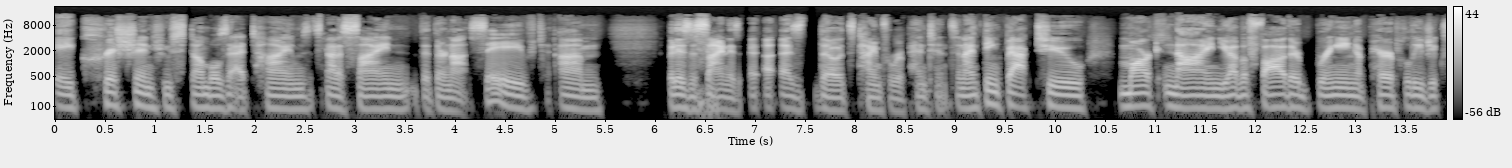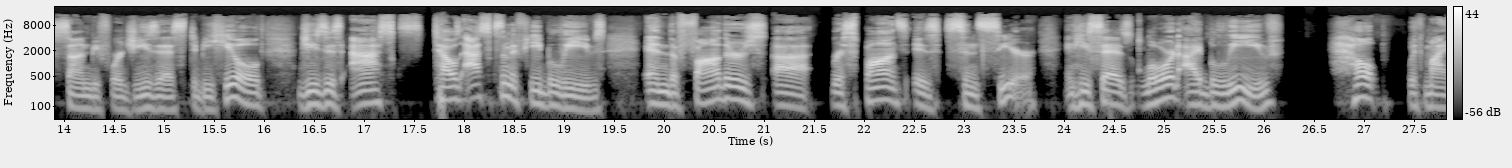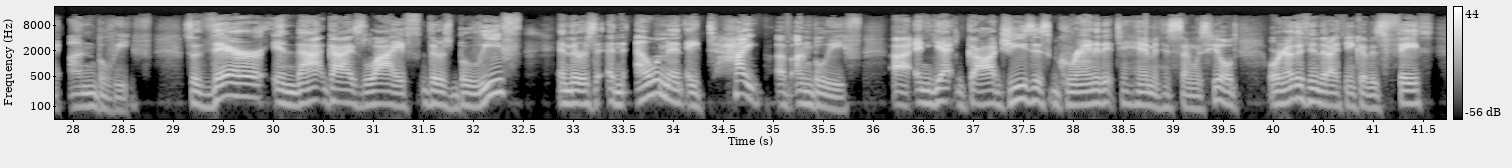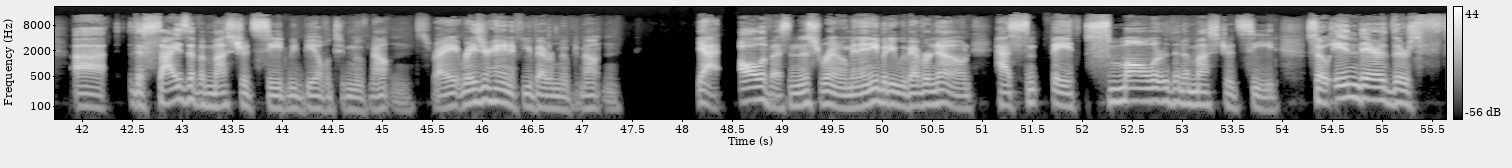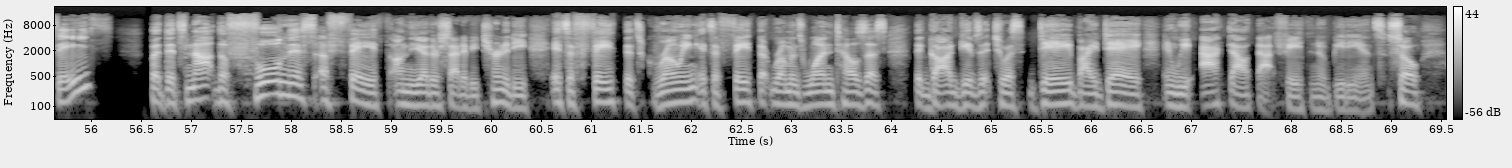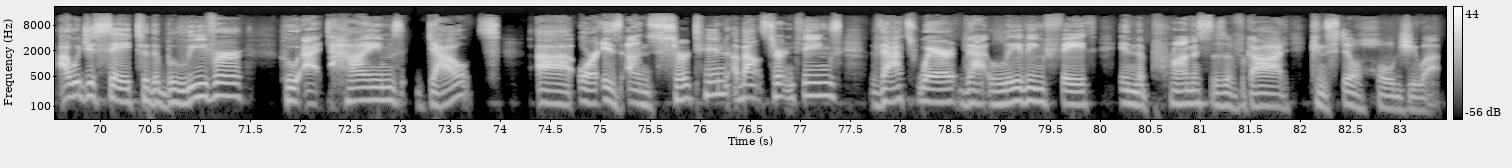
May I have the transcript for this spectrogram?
a Christian who stumbles at times, it's not a sign that they're not saved, um, but is a sign as, as though it's time for repentance. And I think back to Mark 9, you have a father bringing a paraplegic son before Jesus to be healed. Jesus asks, tells, asks him if he believes. And the father's uh, response is sincere. And he says, Lord, I believe, help with my unbelief. So there in that guy's life, there's belief and there's an element, a type of unbelief. Uh, and yet God, Jesus granted it to him and his son was healed. Or another thing that I think of is faith. Uh, the size of a mustard seed, we'd be able to move mountains, right? Raise your hand if you've ever moved a mountain. Yeah, all of us in this room and anybody we've ever known has faith smaller than a mustard seed. So in there, there's faith but it's not the fullness of faith on the other side of eternity. It's a faith that's growing. It's a faith that Romans 1 tells us that God gives it to us day by day, and we act out that faith in obedience. So I would just say to the believer who at times doubts, uh, or is uncertain about certain things, that's where that living faith in the promises of God can still hold you up.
